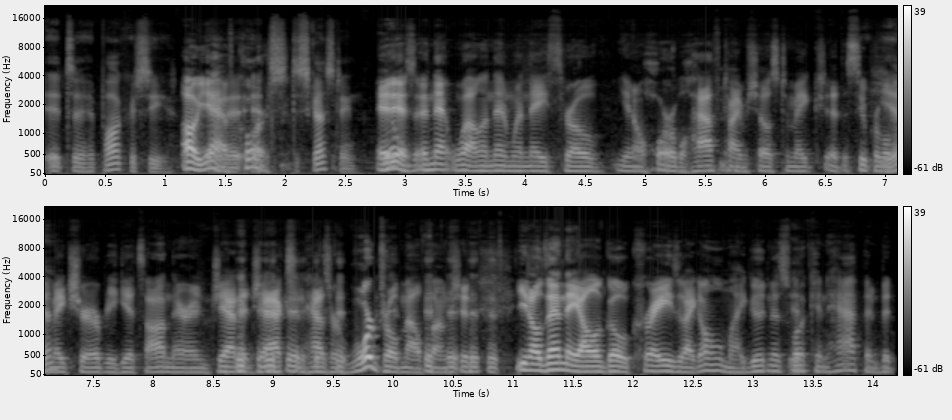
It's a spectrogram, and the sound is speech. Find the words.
it's a hypocrisy. Oh yeah, and of it- course. It's disgusting. It is, and then well, and then when they throw you know horrible halftime shows to make at the Super Bowl Yeah. to make sure everybody gets on there, and Janet Jackson has her wardrobe malfunction, you know, then they all go crazy like, oh my goodness, what can happen? But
